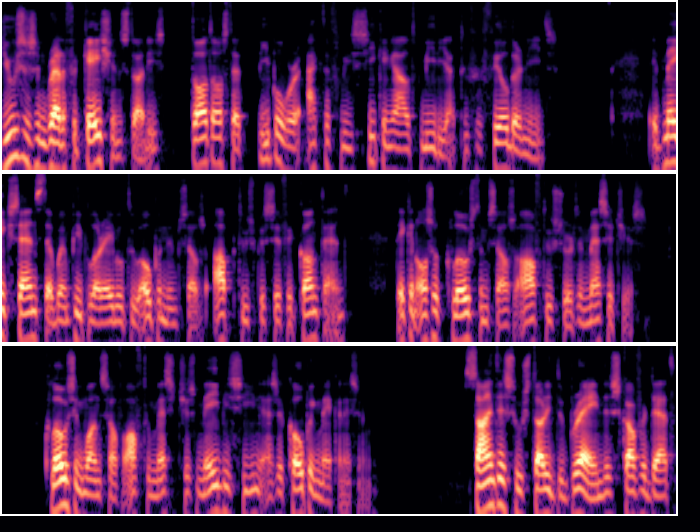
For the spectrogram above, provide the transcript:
Uses and gratification studies taught us that people were actively seeking out media to fulfill their needs. It makes sense that when people are able to open themselves up to specific content, they can also close themselves off to certain messages. Closing oneself off to messages may be seen as a coping mechanism. Scientists who studied the brain discovered that,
